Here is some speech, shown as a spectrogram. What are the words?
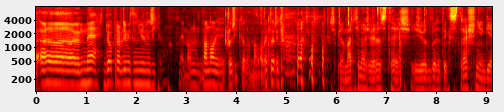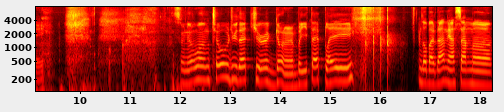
Uh, ne, doopravdy mi to nikdo neříkal. Ne, mam, mama mi to říkala, mama mi to říkala. Říkal Martina, až vyrosteš, život bude tak strašně gay. So no one told you that you're gonna be that play. Dobar dan, já jsem uh,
